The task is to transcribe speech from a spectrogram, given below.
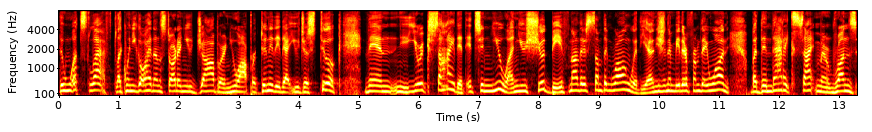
Then what's left? Like when you go ahead and start a new job or a new opportunity that you just took, then you're excited. It's in you and you should be. If not, there's something wrong with you and you shouldn't be there from day one. But then that excitement runs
